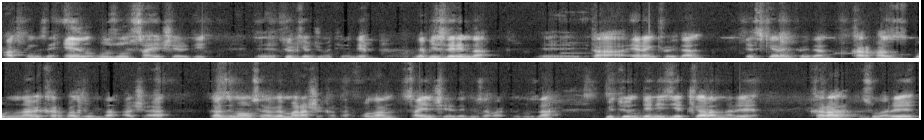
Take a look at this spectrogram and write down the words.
Akdeniz'de en uzun sahil şeridi e, Türkiye Cumhuriyeti'nindir. Ve bizlerin de e, ta Erenköy'den, eski Erenköy'den Karpazburnu'na ve Karpazburnu'ndan aşağı Gazimavusa'ya ve Maraş'a kadar olan sahil şeritlerimize baktığımızda bütün deniz yetki alanları, kara suları,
